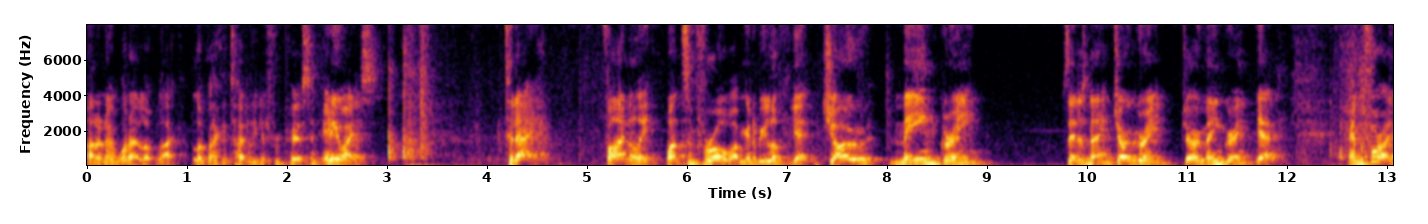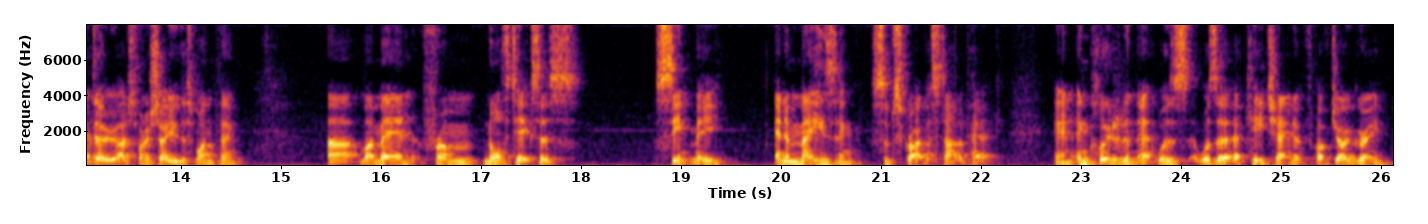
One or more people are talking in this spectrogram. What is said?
I don't know what I look like. I look like a totally different person. Anyways, today, finally, once and for all, I'm going to be looking at Joe Mean Greene. Is that his name? Joe Greene. Joe Mean Greene? Yeah. And before I do, I just want to show you this one thing. Uh, my man from North Texas sent me an amazing subscriber starter pack and included in that was, was a, a keychain of, of Joe Greene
